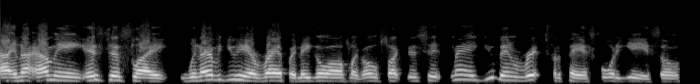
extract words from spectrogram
and I, I mean, it's just like whenever you hear a rapper and they go off like, "Oh fuck this shit," man, you've been rich for the past forty years, so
